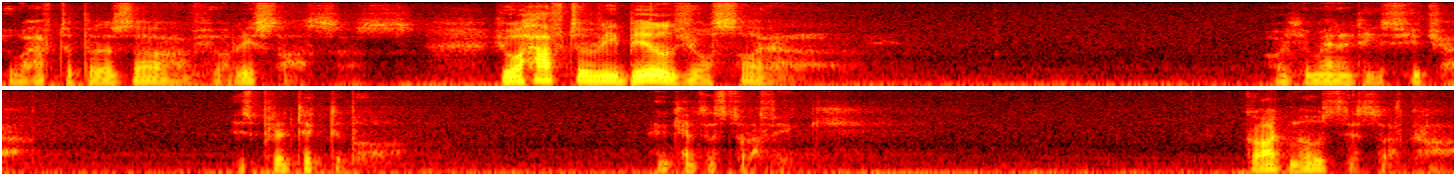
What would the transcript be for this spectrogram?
You will have to preserve your resources. You will have to rebuild your soil. Or humanity's future is predictable and catastrophic. God knows this, of course.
